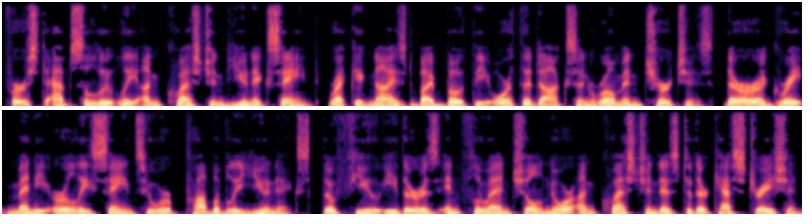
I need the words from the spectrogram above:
First absolutely unquestioned eunuch saint, recognized by both the Orthodox and Roman churches, there are a great many early saints who were probably eunuchs, though few either as influential nor unquestioned as to their castration.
